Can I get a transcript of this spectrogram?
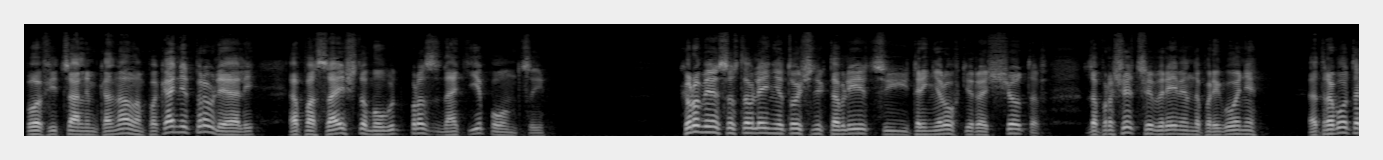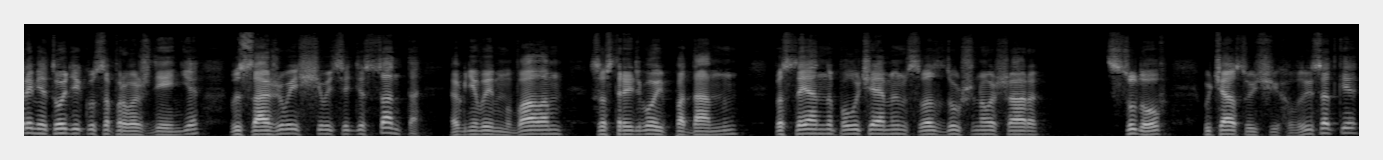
по официальным каналам пока не отправляли, опасаясь, что могут прознать японцы. Кроме составления точных таблиц и тренировки расчетов, за прошедшее время на полигоне отработали методику сопровождения высаживающегося десанта огневым валом со стрельбой по данным, постоянно получаемым с воздушного шара, с судов, участвующих в высадке,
